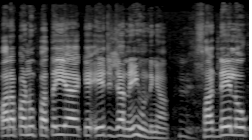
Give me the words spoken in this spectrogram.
ਪਰ ਆਪਾਂ ਨੂੰ ਪਤਾ ਹੀ ਹੈ ਕਿ ਇਹ ਚੀਜ਼ਾਂ ਨਹੀਂ ਹੁੰਦੀਆਂ। ਸਾਡੇ ਲੋਕ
